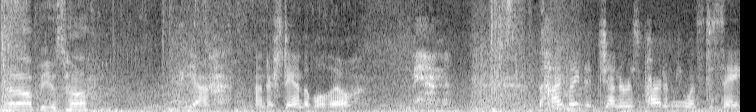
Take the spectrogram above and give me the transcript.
That obvious, huh? Yeah, understandable though. Man. The high-minded, generous part of me wants to say,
